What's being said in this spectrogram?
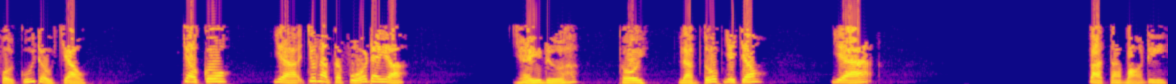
vội cúi đầu chào. Chào cô, dạ cháu làm tạp vụ ở đây ạ? Vậy nữa, thôi, làm tốt nha cháu. Dạ. Bà ta bỏ đi,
